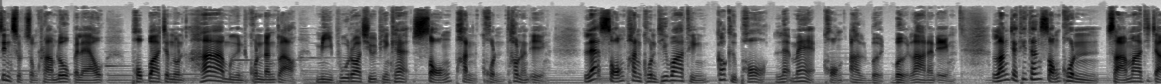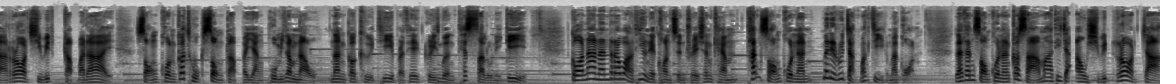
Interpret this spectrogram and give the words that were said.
สิ้นสุดสงครามโลกไปแล้ว พบว่าจำนวน 50,000 คนดังกล่าว มีผู้รอดชีวิตเพียงแค่ 2,000 คนเท่านั้นเอง และ 2,000 คนที่ว่าถึงก็คือพ่อและแม่ของอัลเบิร์ตเบอร์ล่านั่นเอง หลังจากที่ทั้งสองคนสามารถที่จะรอดชีวิตกลับมาได้2คนก็ถูกส่งกลับไปยังภูมิลำเนา นั่นก็คือที่ประเทศกรีซเมืองเทสซาโลนิกีก่อนหน้านั้นระหว่างที่อยู่ใน concentration camp ทั้งสองคนนั้นไม่ได้รู้จักมักจีกันมาก่อนและทั้งสองคนนั้นก็สามารถที่จะเอาชีวิตรอดจาก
